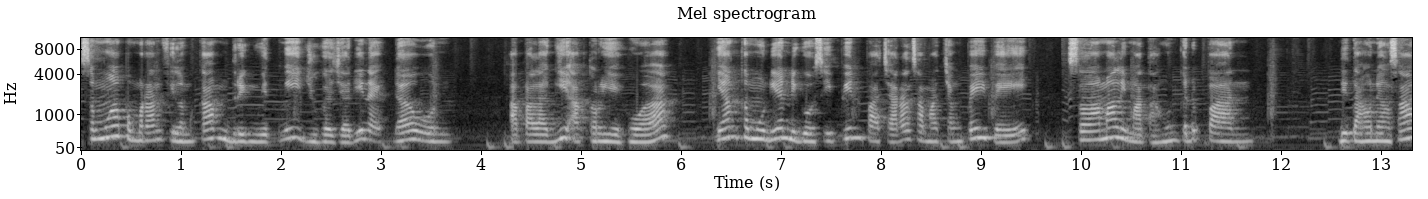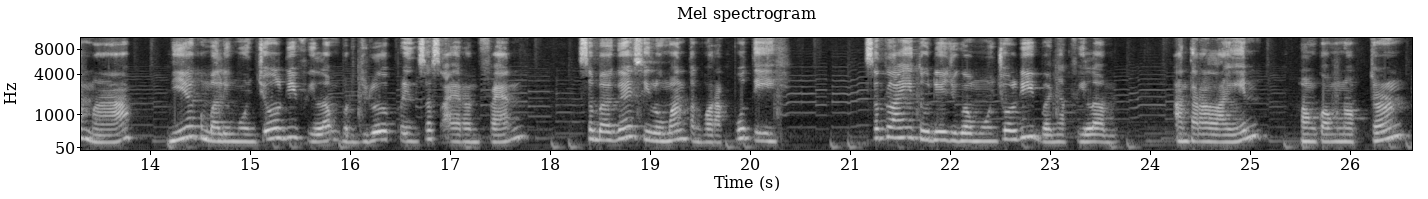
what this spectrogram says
semua pemeran film Come Drink With Me juga jadi naik daun. Apalagi aktor Yehua yang kemudian digosipin pacaran sama Cheng Pei Pei selama lima tahun ke depan. Di tahun yang sama, dia kembali muncul di film berjudul Princess Iron Fan sebagai siluman tengkorak putih. Setelah itu dia juga muncul di banyak film, antara lain Hong Kong Nocturne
